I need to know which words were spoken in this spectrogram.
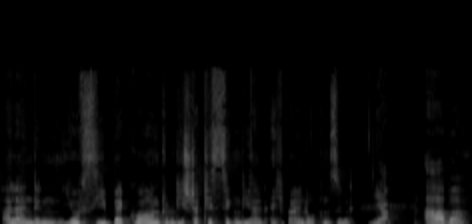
allein den UFC-Background und die Statistiken, die halt echt beeindruckend sind. Ja. Aber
